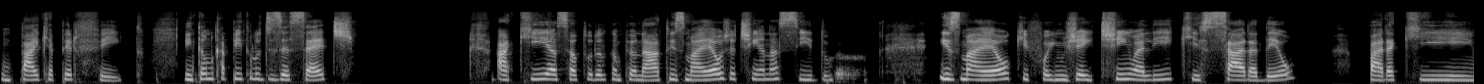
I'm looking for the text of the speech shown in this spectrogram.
um pai que é perfeito. Então, no capítulo 17, Aqui, a essa altura do campeonato, Ismael já tinha nascido. Ismael, que foi um jeitinho ali que Sara deu para que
